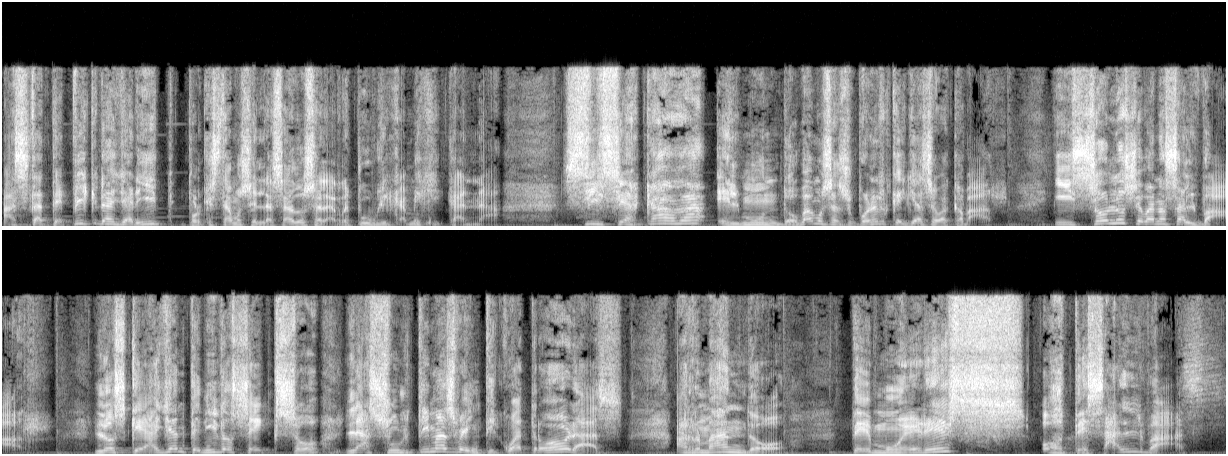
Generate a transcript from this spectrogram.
hasta Tepic Nayarit, porque estamos enlazados a la República Mexicana. Si se acaba el mundo, vamos a suponer que ya se va a acabar, y solo se van a salvar los que hayan tenido sexo las últimas 24 horas. Armando, ¿te mueres o te salvas?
